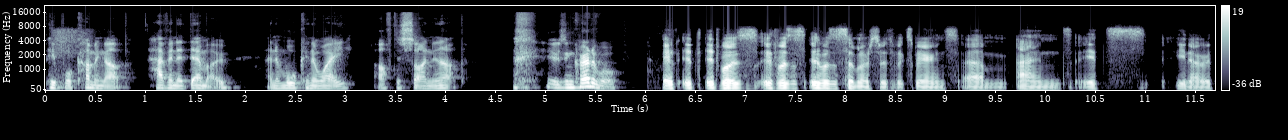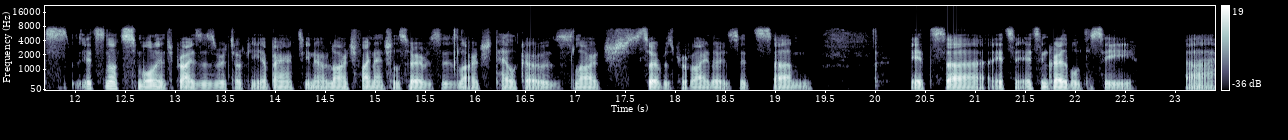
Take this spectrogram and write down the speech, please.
People were coming up having a demo and then walking away after signing up. it was incredible. It, it it was it was it was a similar sort of experience, um, and it's you know it's it's not small enterprises we're talking about. You know, large financial services, large telcos, large service providers. It's um, it's uh, it's it's incredible to see uh,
